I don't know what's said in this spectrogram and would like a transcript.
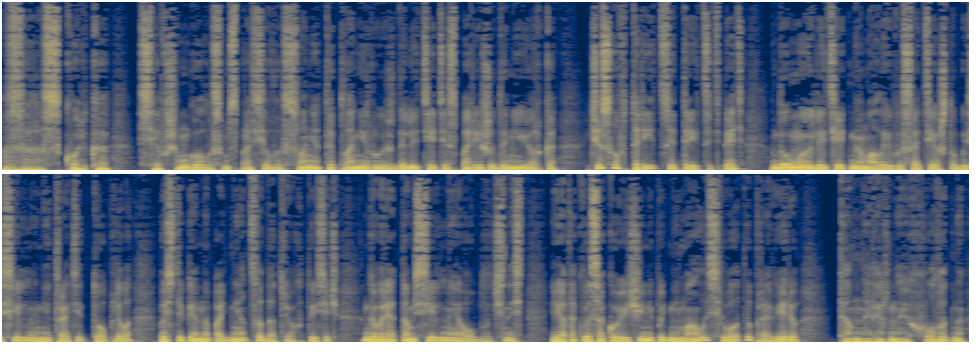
«За сколько?» — севшим голосом спросила Соня. «Ты планируешь долететь из Парижа до Нью-Йорка? Часов тридцать-тридцать пять. Думаю, лететь на малой высоте, чтобы сильно не тратить топливо, постепенно подняться до трех тысяч. Говорят, там сильная облачность. Я так высоко еще не поднималась, вот и проверю. Там, наверное, холодно.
